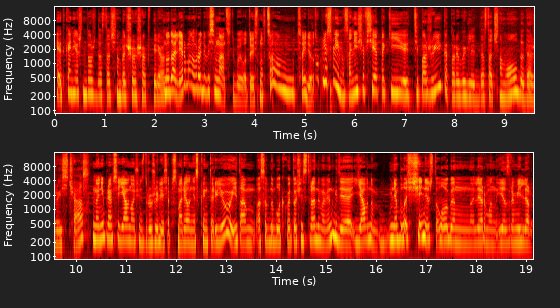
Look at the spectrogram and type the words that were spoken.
это, конечно, тоже достаточно большой шаг вперед. Ну да, Лерману вроде 18 было, то есть, ну, в целом сойдет. Ну, плюс-минус. Они еще все такие типажи, которые выглядят достаточно молодо даже и сейчас. Но они прям все явно очень сдружились. Я посмотрела несколько интервью, и там особенно был какой-то очень странный момент, где явно у меня было ощущение, что Логан, Лерман и Эзра Миллер,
